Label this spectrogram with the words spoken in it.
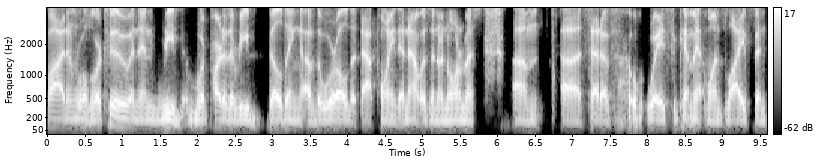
fought in World War II and then re- were part of the rebuilding of the world at that point, and that was an enormous um, uh, set of ways to commit one's life and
